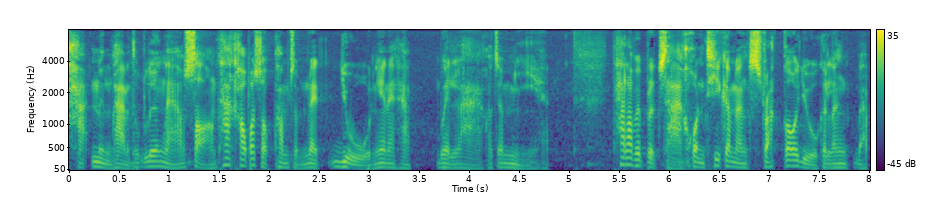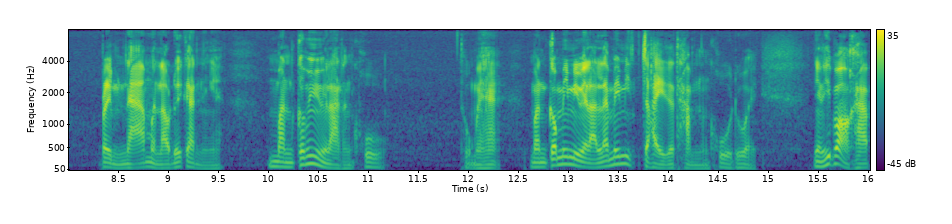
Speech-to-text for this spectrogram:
ผ่านหนึ่งผ่านทุกเรื่องแล้วสองถ้าเขาประสบความสำเร็จอยู่เนี่ยนะครับ เวลาเขาจะมี ถ้าเราไปปรึกษาคนที่กำลังสครัลเกิลอยู่กำลังแบบปริ่มน้ำเหมือนเราด้วยกันอย่างเงี้ย มันก็ไม่มีเวลาทั้งคู่ ถูกไหมฮะ มันก็ไม่มีเวลาและไม่มีใจจะทำทั้งคู่ด้วย อย่างที่บอกครับ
